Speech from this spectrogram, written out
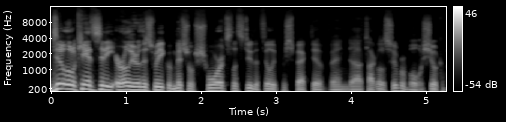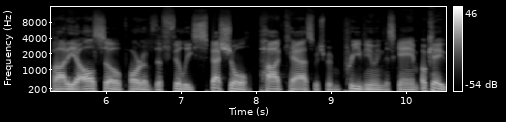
Did a little Kansas City earlier this week with Mitchell Schwartz. Let's do the Philly perspective and uh, talk a little Super Bowl with Sheil Kapadia, also part of the Philly special podcast, which we've been previewing this game. Okay,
